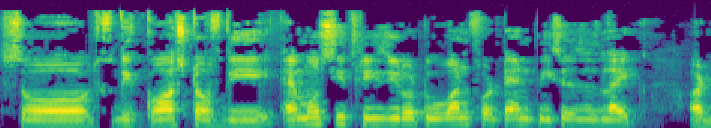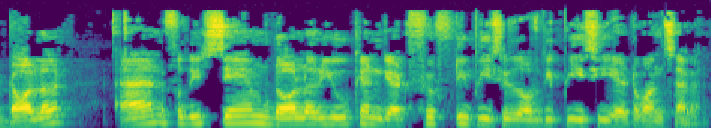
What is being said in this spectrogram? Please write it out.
So the cost of the moc 3021 for 10 pieces is like a dollar. And for the same dollar you can get 50 pieces of the pc 817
